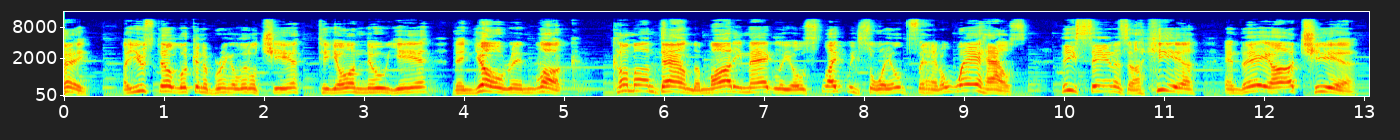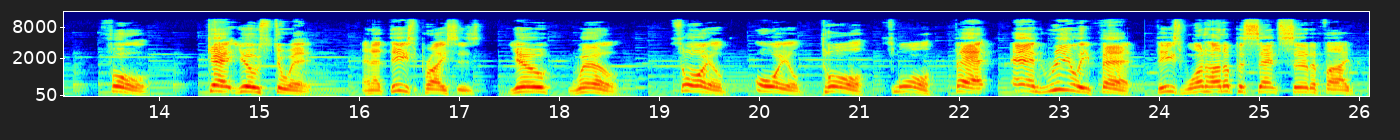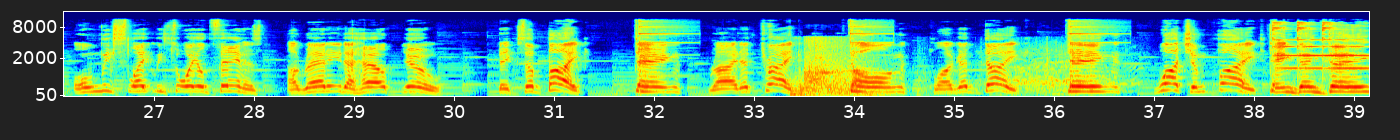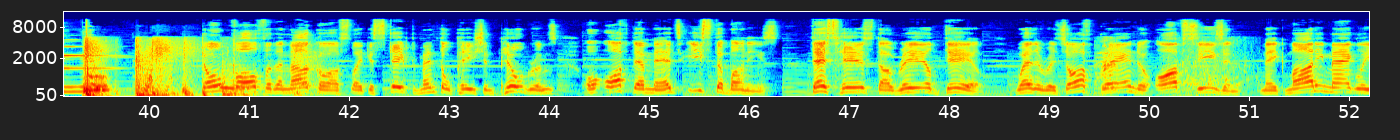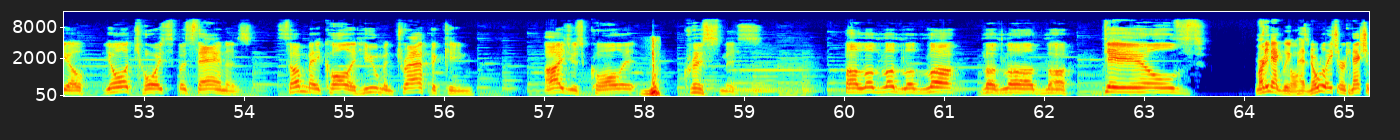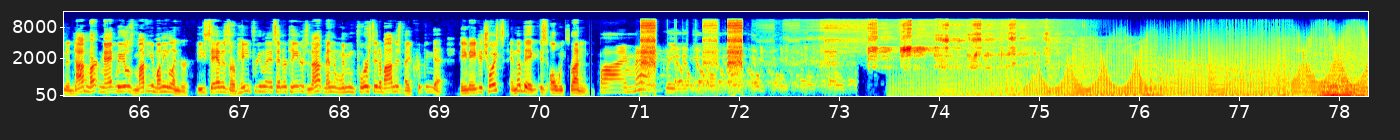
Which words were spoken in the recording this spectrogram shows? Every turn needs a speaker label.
Speaker 1: Hey, are you still looking to bring a little cheer to your new year? Then you're in luck. Come on down to Marty Maglio's Slightly Soiled Santa Warehouse. These Santas are here and they are cheer. Full. Get used to it. And at these prices, you will. Soiled, oiled, tall, small, fat, and really fat. These 100% certified, only slightly soiled Santas are ready to help you. Fix a bike. Ding. Ride a trike. Dong. Plug a dike. Ding. Watch 'em fight. Ding, ding, ding. Don't fall for the knockoffs like escaped mental patient pilgrims or off their meds Easter bunnies. This here's the real deal. Whether it's off-brand or off-season, make Marty Maglio your choice for Santas. Some may call it human trafficking. I just call it Christmas. Ba la la la la la la la deals.
Speaker 2: Marty Maglio has no relation or connection to Don Martin Maglio's mafia moneylender. These Santas are paid freelance entertainers, not men and women forced into bondage by crippling debt. They made a choice, and the big is always running.
Speaker 3: By Maglio.
Speaker 4: Wow.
